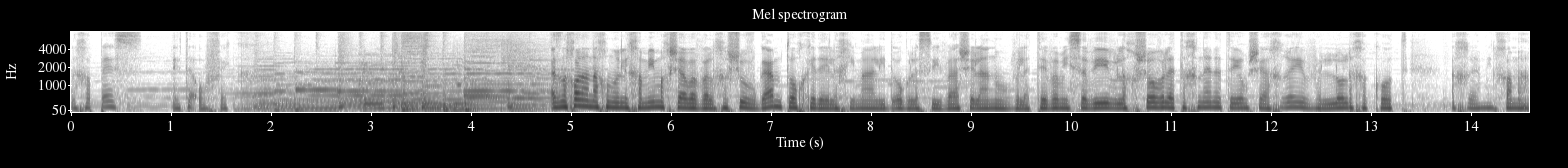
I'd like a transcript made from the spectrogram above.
לחפש את האופק. אז נכון, אנחנו נלחמים עכשיו, אבל חשוב גם תוך כדי לחימה לדאוג לסביבה שלנו ולטבע מסביב, לחשוב ולתכנן את היום שאחרי ולא לחכות אחרי המלחמה.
